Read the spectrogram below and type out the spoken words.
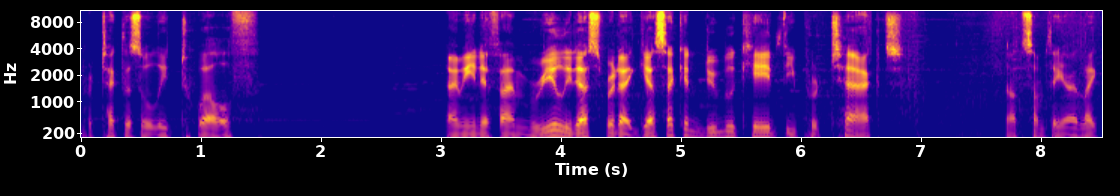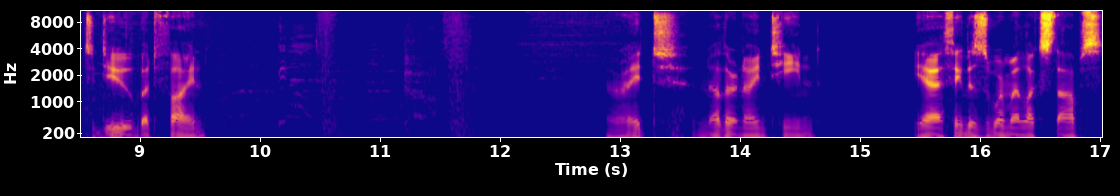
Protect us only 12. I mean, if I'm really desperate, I guess I can duplicate the protect. Not something I like to do, but fine. Alright, another 19. Yeah, I think this is where my luck stops.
